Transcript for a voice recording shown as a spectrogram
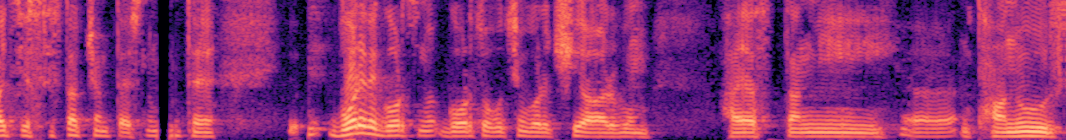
բայց ես հստակ չեմ տեսնում թե որևէ գործ, գործողություն որը չի արվում Հայաստանի ընդհանուր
